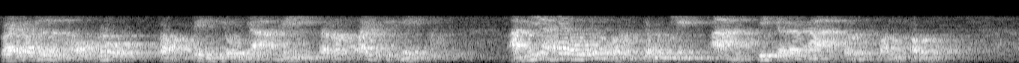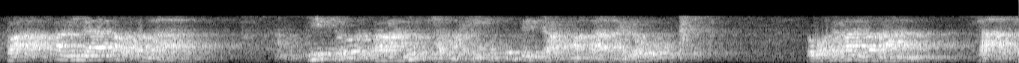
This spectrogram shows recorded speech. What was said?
ไหนแปลว่าเรื่องของโลกต้องเป็นอยู่อย่างนี้ตลอดไปถึงนี้ อันนี้ให้เราทุกคนจงคิดอ่านพิจารณาตนของตนเพราะอริยเจ้าทั้งหลายที่เกิดมายุคสมัยพระพุทธเจ้ามาในโลกตัวท่านเหล่านั้น สะส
